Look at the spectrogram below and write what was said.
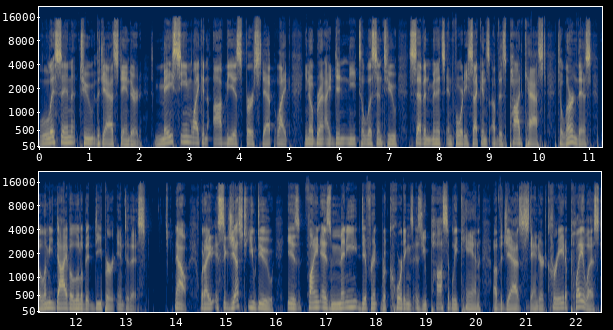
listen to the jazz standard. May seem like an obvious first step, like, you know, Brent, I didn't need to listen to seven minutes and 40 seconds of this podcast to learn this, but let me dive a little bit deeper into this. Now, what I suggest you do is find as many different recordings as you possibly can of the jazz standard. Create a playlist,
